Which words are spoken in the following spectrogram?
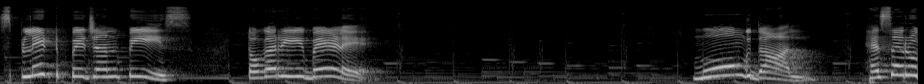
ಸ್ಪ್ಲಿಟ್ ಪಿಜನ್ ಪೀಸ್ ತೊಗರಿ ಬೇಳೆ. ಮೂಂಗ್ ದಾಲ್ ಹೆಸರು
